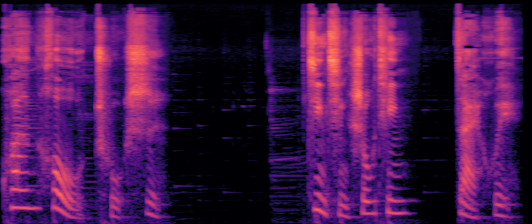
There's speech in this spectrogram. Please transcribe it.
宽厚处事。敬请收听，再会。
